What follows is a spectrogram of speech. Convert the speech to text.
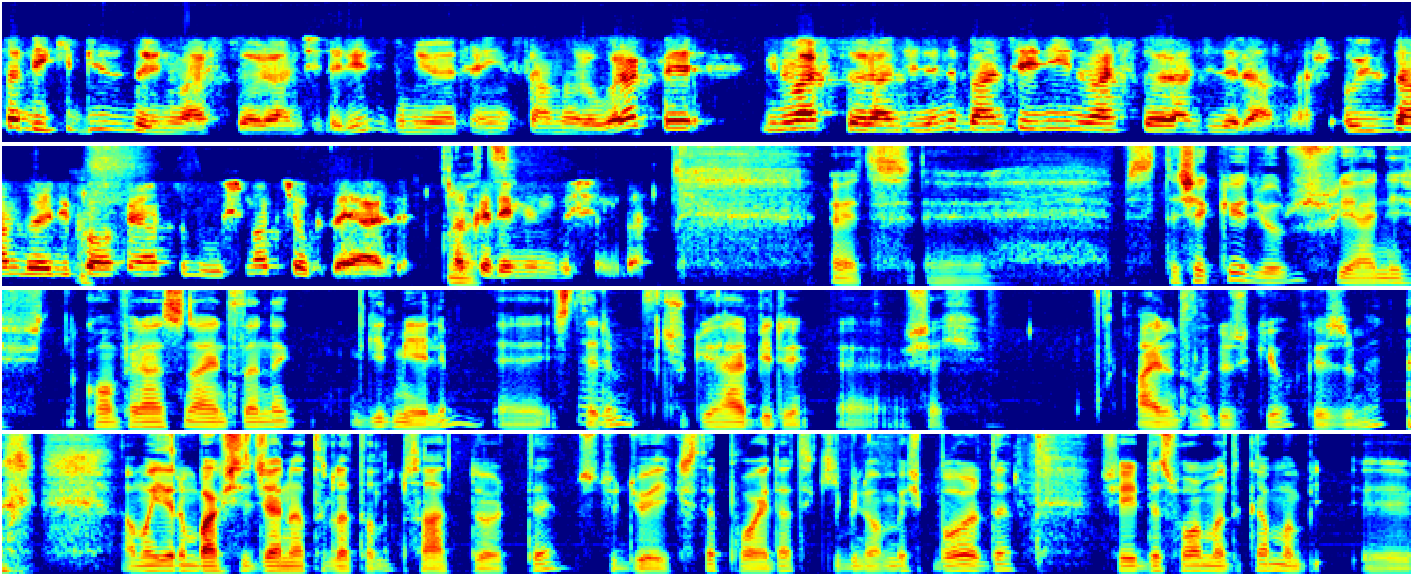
tabii ki biz de üniversite öğrencileriyiz bunu yöneten insanlar olarak ve üniversite öğrencilerini bence en iyi üniversite öğrencileri anlar. O yüzden böyle bir konferansta buluşmak çok değerli evet. akademinin dışında. Evet, e, biz teşekkür ediyoruz. Yani konferansın ayrıntılarına girmeyelim e, isterim. Evet. Çünkü her biri e, şey ayrıntılı gözüküyor gözüme. Ama yarın başlayacağını hatırlatalım saat 4'te Stüdyo X'te Poedat 2015. Bu arada şeyi de sormadık ama e,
